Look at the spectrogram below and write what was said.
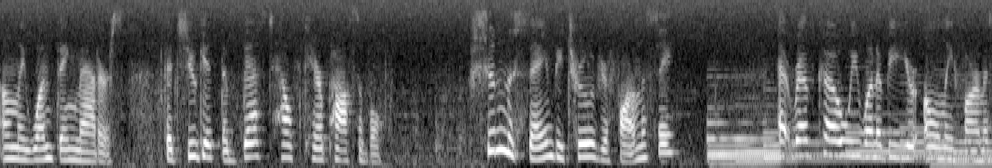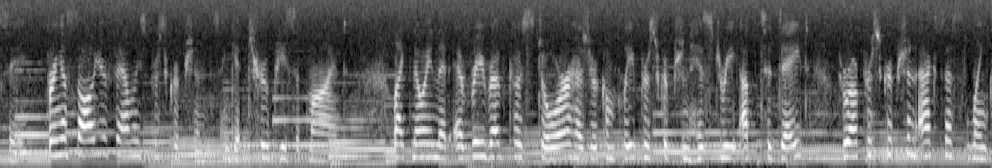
only one thing matters, that you get the best health care possible. Shouldn't the same be true of your pharmacy? At Revco, we want to be your only pharmacy. Bring us all your family's prescriptions and get true peace of mind. Like knowing that every Revco store has your complete prescription history up to date through our Prescription Access Link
